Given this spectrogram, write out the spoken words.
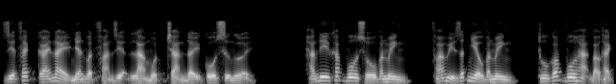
diện phách cái này nhân vật phản diện là một tràn đầy cố sự người. Hắn đi khắp vô số văn minh, phá hủy rất nhiều văn minh, thu góp vô hạn bảo thạch,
